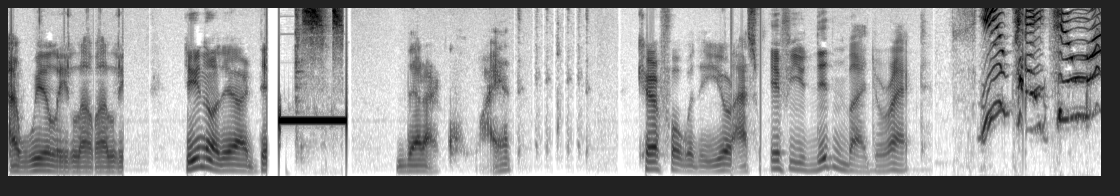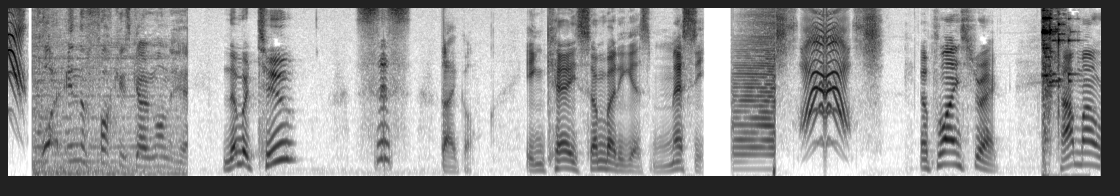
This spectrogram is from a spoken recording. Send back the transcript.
I really love Ali. Do you know there are dicks that are quiet? Careful with your ass. If you didn't buy direct. What in the fuck is going on here? Number two, sis cycle. In case somebody gets messy. Appliance direct. Top mount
